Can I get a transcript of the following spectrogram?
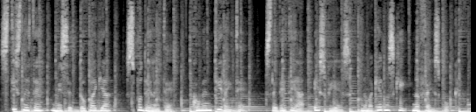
Стиснете, ми се допаѓа, споделете, коментирајте. Следете ја SPS на Македонски на Facebook.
